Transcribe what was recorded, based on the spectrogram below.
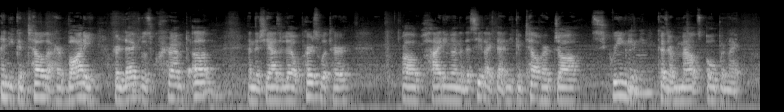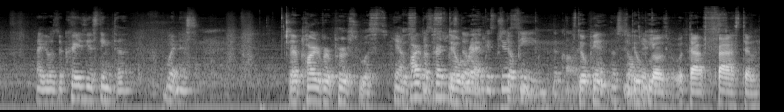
and you can tell that her body, her legs was cramped up, and then she has a little purse with her, all hiding under the seat like that, and you can tell her jaw screaming Screaming. because her mouth's open like, like it was the craziest thing to witness. That part of her purse was Yeah, was, part of her was purse was still still red. Still, Still pink. Still pink. Still Still pink. Goes with that fast and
